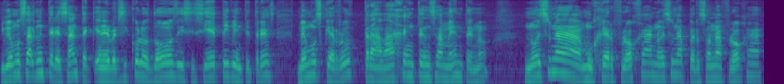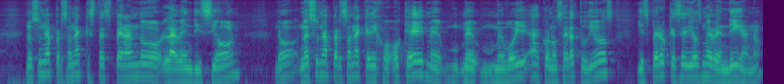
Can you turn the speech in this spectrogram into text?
Y vemos algo interesante, que en el versículo 2, 17 y 23 vemos que Ruth trabaja intensamente, ¿no? no es una mujer floja, no es una persona floja, no es una persona que está esperando la bendición, ¿no? No es una persona que dijo, ok, me, voy a conocer a tu Dios y espero que ese Dios me bendiga, ¿no?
